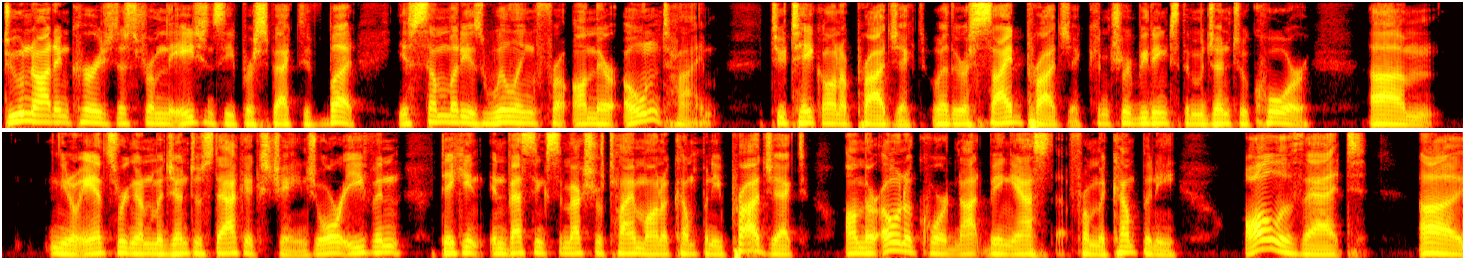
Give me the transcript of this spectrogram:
do not encourage this from the agency perspective, but if somebody is willing for on their own time to take on a project, whether a side project, contributing to the Magento core, um, you know, answering on Magento Stack Exchange, or even taking investing some extra time on a company project on their own accord, not being asked from the company, all of that uh,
